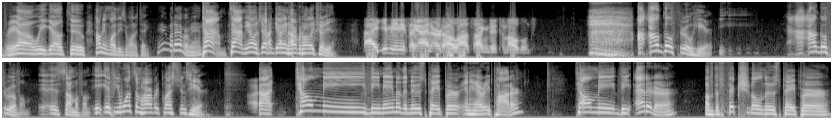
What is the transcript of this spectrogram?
522-9730. We go to... How many more of these you want to take? Yeah, whatever, man. Tom. Tom, you're on with Geoff and Gary and Harvard Horn Lake Trivia. Hey, give me anything I hadn't heard a whole lot so I can do some old ones. I'll go through here. I- I'll go through of them, some of them. If you want some Harvard questions, here. Uh, tell me the name of the newspaper in Harry Potter. Tell me the editor of the fictional newspaper,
